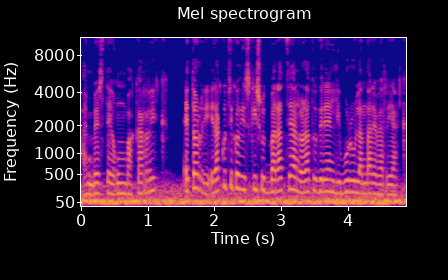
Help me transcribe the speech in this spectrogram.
Hainbeste egun bakarrik. Etorri, erakutsiko dizkizut baratzean loratu diren liburu landare berriak.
